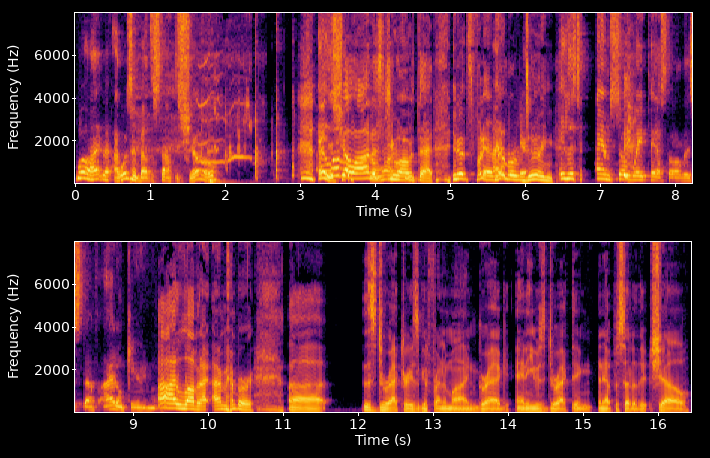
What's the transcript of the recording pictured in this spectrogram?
Well, I, I wasn't about to stop the show. Hey, I love how honest you are with that. You know, it's funny. I remember I doing. Hey, listen, I am so way past all this stuff. I don't care anymore. I love it. I, I remember uh, this director, he's a good friend of mine, Greg, and he was directing an episode of the show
